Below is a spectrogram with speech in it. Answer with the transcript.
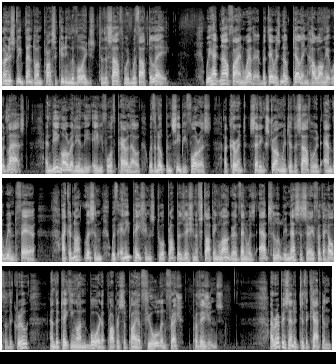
earnestly bent on prosecuting the voyage to the southward without delay. We had now fine weather, but there was no telling how long it would last, and being already in the 84th parallel, with an open sea before us, a current setting strongly to the southward, and the wind fair, I could not listen with any patience to a proposition of stopping longer than was absolutely necessary for the health of the crew and the taking on board a proper supply of fuel and fresh provisions. I represented to the captain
